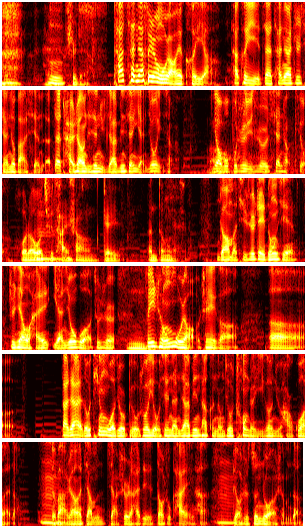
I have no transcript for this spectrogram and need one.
嗯是这样。他参加《非诚勿扰》也可以啊，他可以在参加之前就把现在在台上这些女嘉宾先研究一下，啊要不不至于就是现场 Q，或者我去嗯台上给摁灯也行。你知道吗？其实这东西之前我还研究过，就是嗯《非诚勿扰》这个，呃，大家也都听过，就是比如说有些男嘉宾他可能就冲着一个女孩过来的，嗯，对吧？？然后假模假式的还得到处看一看，嗯，表示尊重啊什么的。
